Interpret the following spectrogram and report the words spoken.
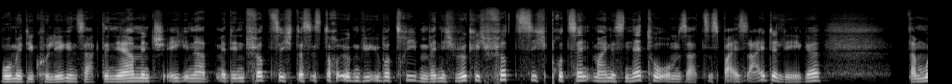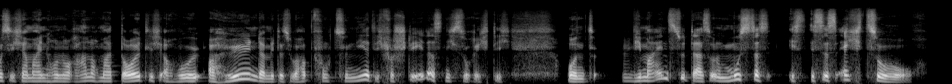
wo mir die Kollegin sagte, ja Mensch, Egina, mit den 40, das ist doch irgendwie übertrieben. Wenn ich wirklich 40 Prozent meines Nettoumsatzes beiseite lege, dann muss ich ja mein Honorar nochmal deutlich erhöhen, damit das überhaupt funktioniert. Ich verstehe das nicht so richtig. Und wie meinst du das? Und muss das, ist, ist es echt so hoch?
